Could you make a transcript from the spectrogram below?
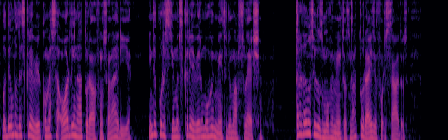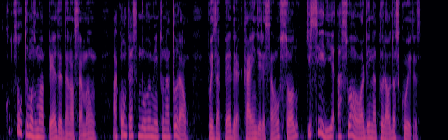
podemos descrever como essa ordem natural funcionaria, ainda por cima descrever o movimento de uma flecha. Tratando-se dos movimentos naturais e forçados, quando soltamos uma pedra da nossa mão, acontece um movimento natural, pois a pedra cai em direção ao solo, que seria a sua ordem natural das coisas.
